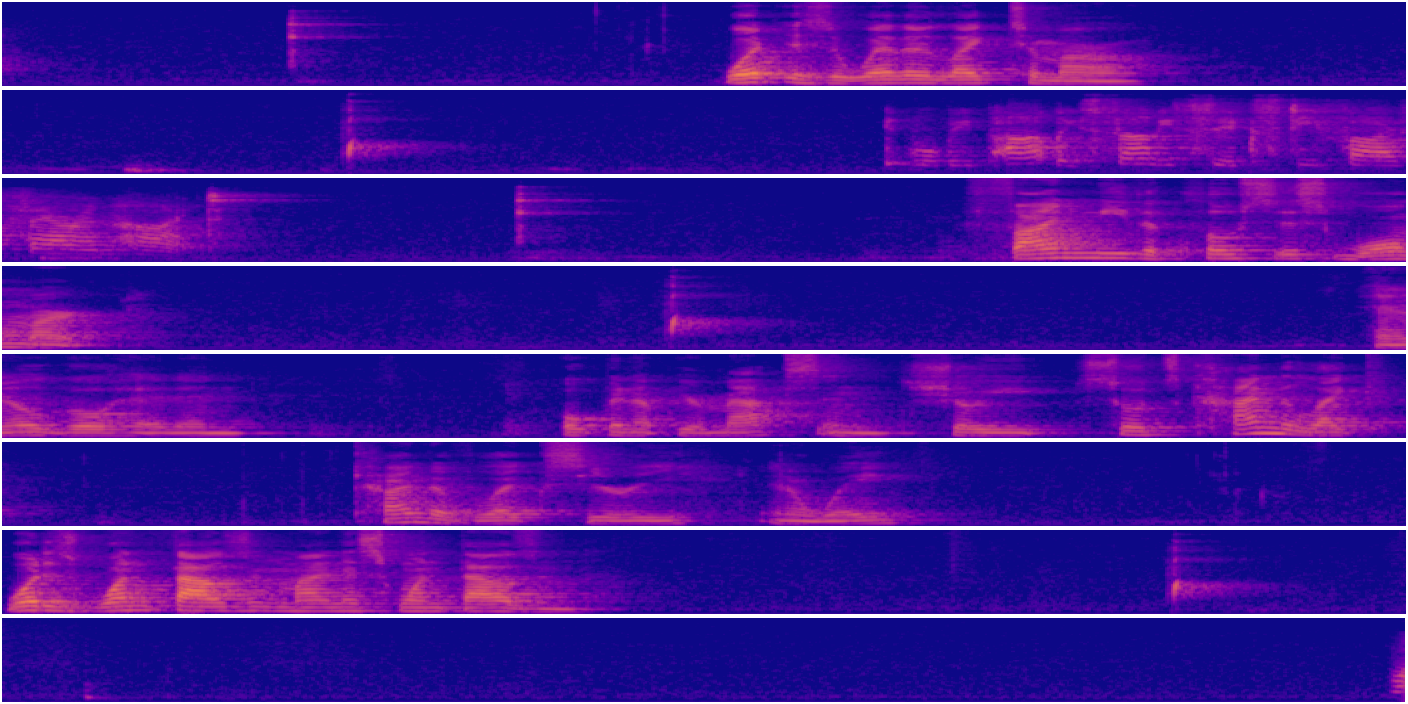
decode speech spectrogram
What is the weather like tomorrow? It will be partly sunny 65 Fahrenheit. Find me the closest Walmart. And it'll go ahead and open up your maps and show you. So it's kind of like, kind of like Siri in a way. What is 1,000 minus 1,000?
